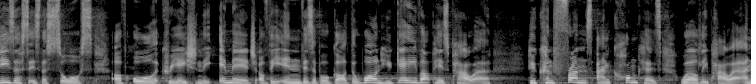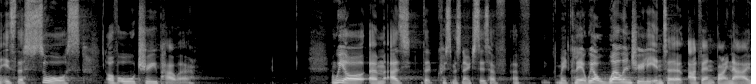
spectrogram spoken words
Jesus is the source of all creation, the image of the invisible God, the one who gave up his power, who confronts and conquers worldly power, and is the source of all true power. And we are, um, as the Christmas notices have, have made clear, we are well and truly into Advent by now.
